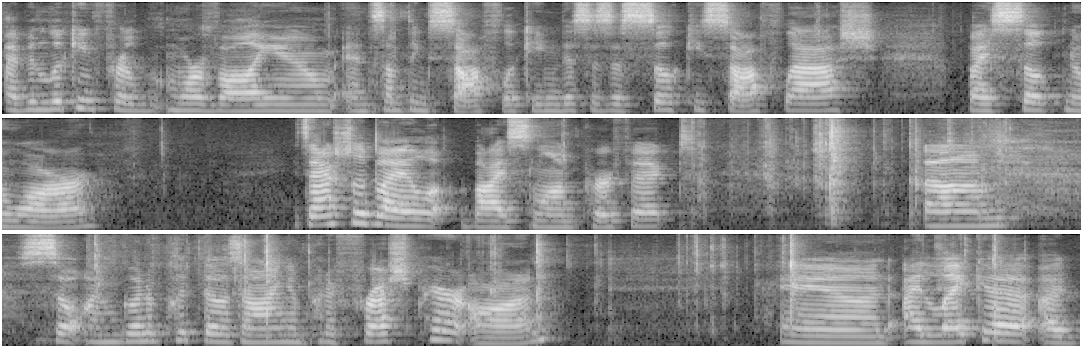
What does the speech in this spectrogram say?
I've been looking for more volume and something soft looking. This is a Silky Soft Lash by Silk Noir. It's actually by, by Salon Perfect. Um, so I'm going to put those on. I'm going to put a fresh pair on. And I like a,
